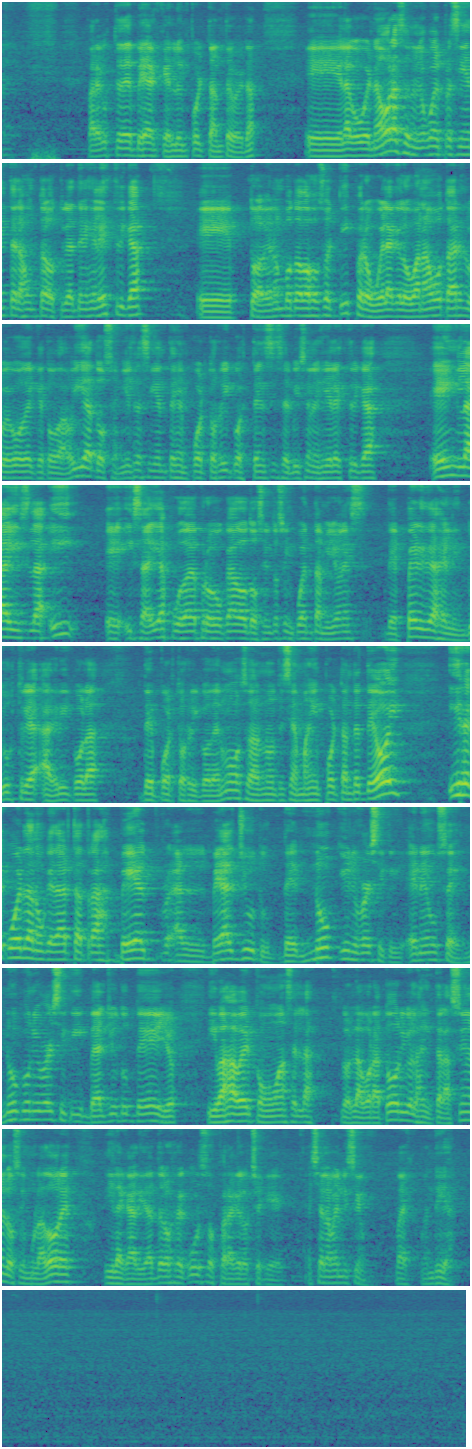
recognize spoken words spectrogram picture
para que ustedes vean que es lo importante, ¿verdad? Eh, la gobernadora se reunió con el presidente de la Junta de Autoridad de Energía Eléctrica. Eh, todavía no han votado a José Ortiz, pero huele que lo van a votar luego de que todavía 12.000 residentes en Puerto Rico estén sin servicio de energía eléctrica en la isla y eh, Isaías pudo haber provocado 250 millones de pérdidas en la industria agrícola de Puerto Rico. De nuevo, son las noticias más importantes de hoy. Y recuerda no quedarte atrás, ve al, ve al YouTube de Nuke University, NUC, Nuke University, ve al YouTube de ellos y vas a ver cómo van a ser los laboratorios, las instalaciones, los simuladores y la calidad de los recursos para que lo chequee. Echa la bendición. Bye, buen día.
